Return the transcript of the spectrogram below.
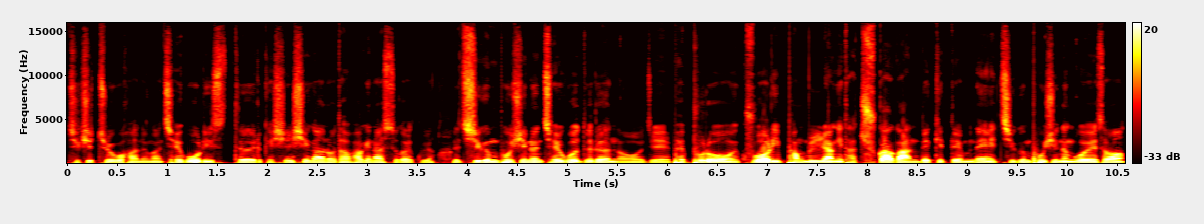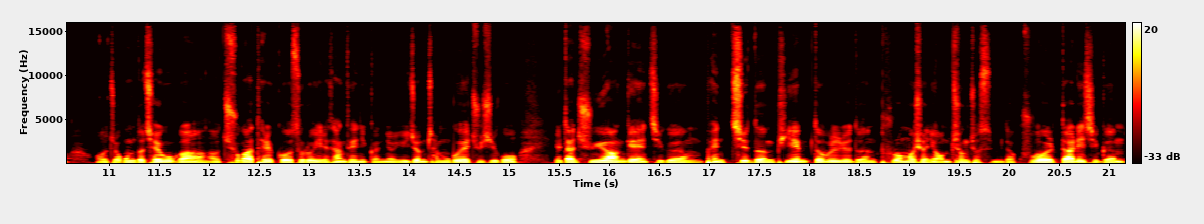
즉시 출고 가능한 재고 리스트 이렇게 실시간으로 다 확인할 수가 있고요. 지금 보시는 재고들은 어 이제 100% 9월 입학 물량이 다 추가가 안 됐기 때문에 지금 보시는 거에서 어 조금 더 재고가 어 추가될 것으로 예상되니까요. 이 점 참고해 주시고 일단 중요한 게 지금 벤츠든 BMW든 프로모션이 엄청 좋습니다. 9월 달이 지금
